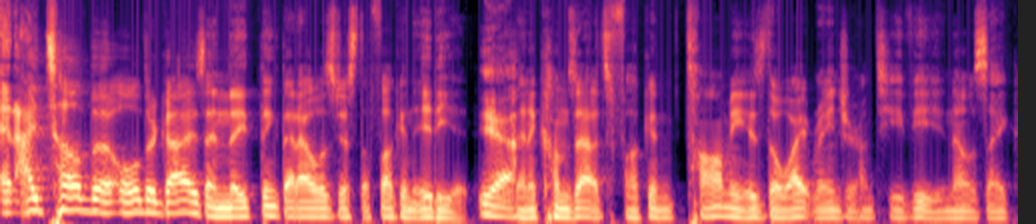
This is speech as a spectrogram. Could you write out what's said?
And I tell the older guys, and they think that I was just a fucking idiot. Yeah. Then it comes out, it's fucking Tommy is the White Ranger on TV, and I was like.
